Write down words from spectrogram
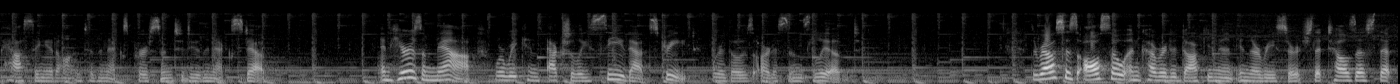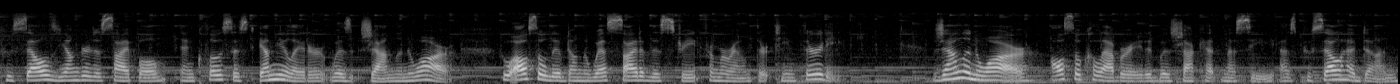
passing it on to the next person to do the next step. And here's a map where we can actually see that street where those artisans lived. The Rouses also uncovered a document in their research that tells us that Pucelle's younger disciple and closest emulator was Jean Lenoir, who also lived on the west side of this street from around 1330. Jean Lenoir also collaborated with Jaquet Maci, as Pucelle had done,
